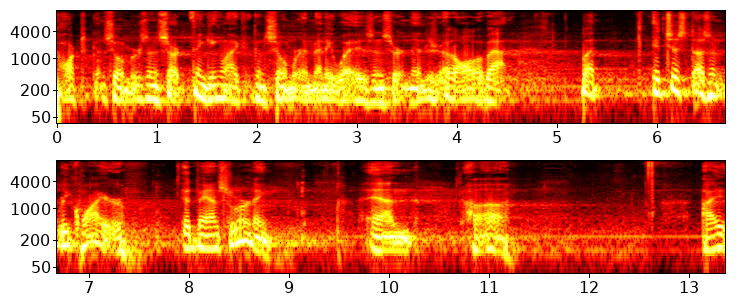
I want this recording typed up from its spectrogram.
talk to consumers and start thinking like a consumer in many ways in certain industries and all of that. But it just doesn't require advanced learning. And uh, I,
